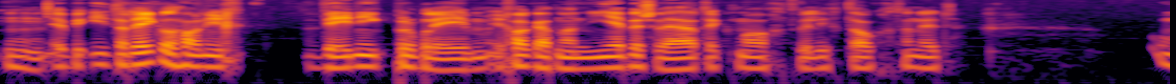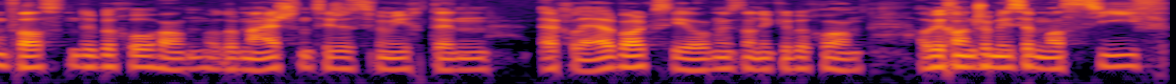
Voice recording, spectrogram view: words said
Mhm. In der Regel habe ich wenig Probleme. Ich habe noch nie Beschwerden gemacht, weil ich die Akte nicht umfassend bekommen habe. Oder meistens ist es für mich dann erklärbar gewesen, warum ich es noch nicht bekommen habe. Aber ich habe schon massiv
